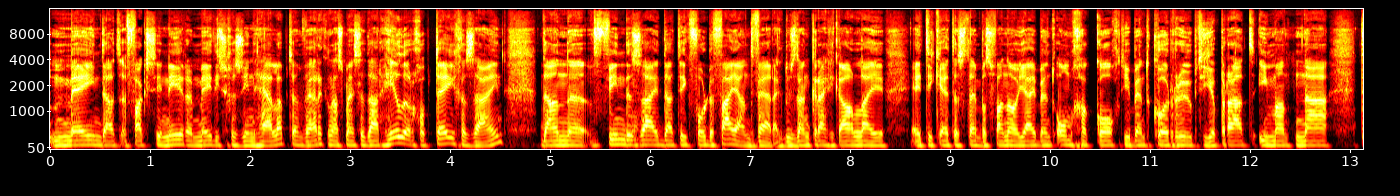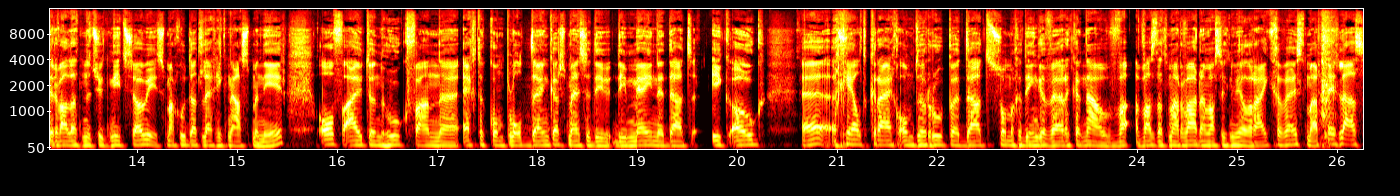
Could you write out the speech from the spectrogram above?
uh, meen dat vaccineren medisch gezien helpt en werkt... en als mensen daar heel erg op tegen zijn... dan vinden zij dat ik voor de vijand werk. Dus dan krijg ik allerlei etiketten, stempels van... oh, jij jij bent omgekocht, je bent corrupt, je praat iemand na, terwijl dat natuurlijk niet zo is. Maar goed, dat leg ik naast me neer. Of uit een hoek van uh, echte complotdenkers, mensen die, die menen dat ik ook geld krijg om te roepen dat sommige dingen werken. Nou, was dat maar waar, dan was ik nu heel rijk geweest. Maar helaas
